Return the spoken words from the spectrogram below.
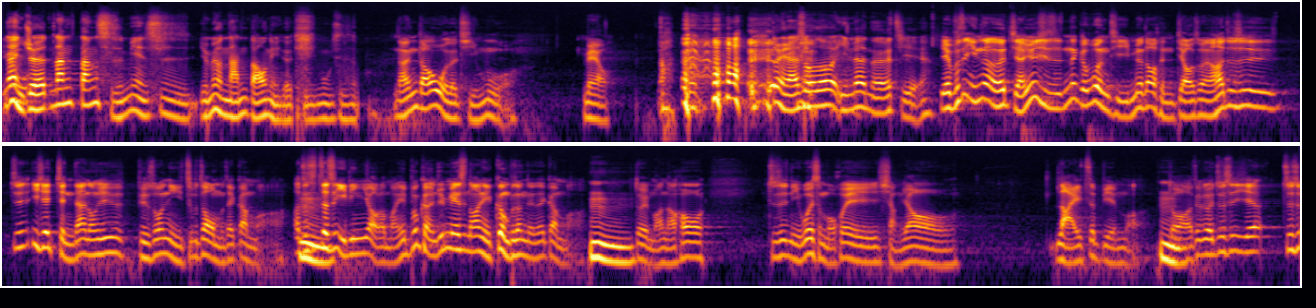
那你觉得当当时面试有没有难倒你的题目是什么？难倒我的题目哦，没有啊。对，对你来说都迎刃而解，也不是迎刃而解，因为其实那个问题没有到很刁钻，然后就是就是一些简单的东西，比如说你知不知道我们在干嘛啊？啊这是、嗯、这是一定要的嘛，你不可能去面试，然后你根本不知道你在干嘛。嗯，对嘛。然后就是你为什么会想要？来这边嘛，对吧、啊？嗯、这个就是一些，就是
